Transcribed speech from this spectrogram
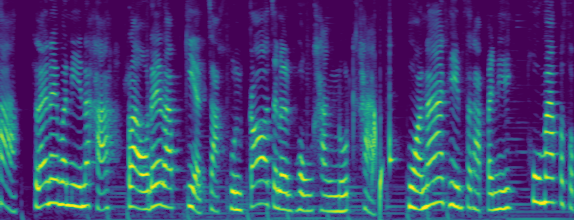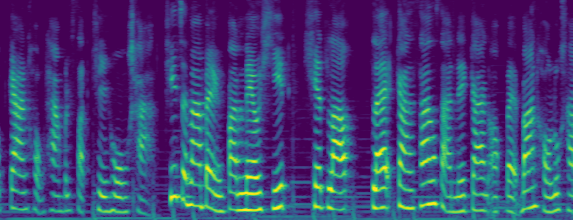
ค่ะ และในวันนี้นะคะ เราได้รับเกียรติจากคุณก้อเจริญพงษ์คังนุชค่ะ หัวหน้าทีมสถาปนิกผู้มากประสบการณ์ของทางบริษัท K Home ค่ะ ที่จะมาแบ่งปันแนวคิด เคล็ดลับ และการสร้างสารรค์ในการออกแบบบ้านของลูกค้า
